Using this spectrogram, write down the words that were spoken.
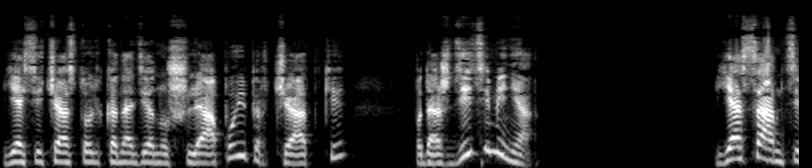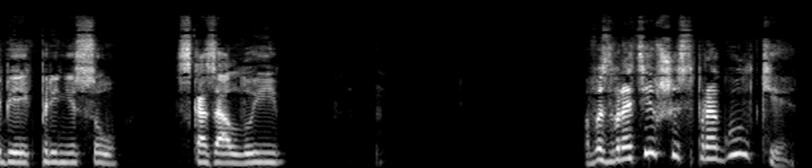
Я сейчас только надену шляпу и перчатки. Подождите меня. — Я сам тебе их принесу, — сказал Луи. Возвратившись с прогулки,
